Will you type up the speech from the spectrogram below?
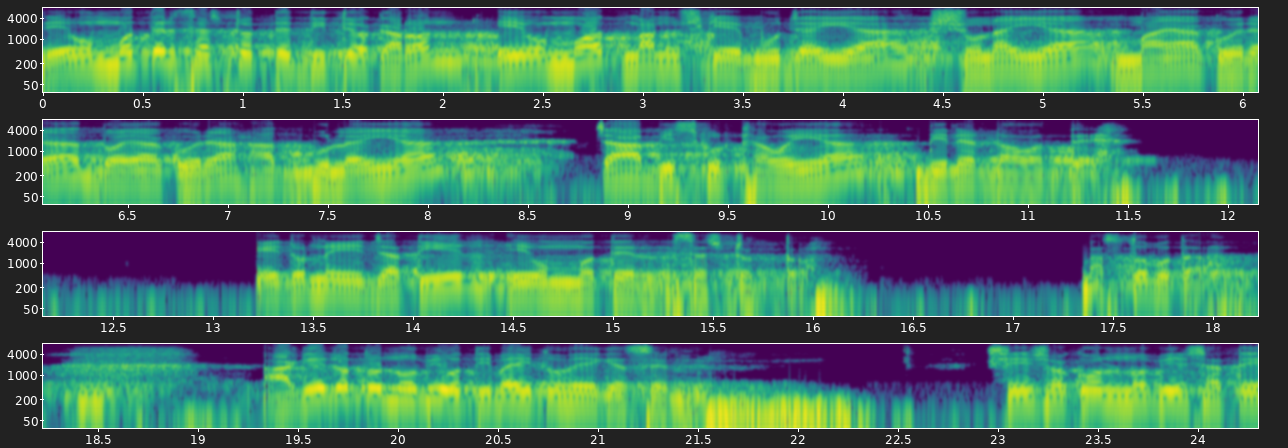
এই উম্মতের শ্রেষ্ঠত্বের দ্বিতীয় কারণ এই উম্মত মানুষকে বুঝাইয়া, শোনাইয়া, মায়া কইরা, দয়া কইরা, হাত বুলাইয়া, চা, বিস্কুট খাওয়াইয়া দিনের দাওয়াত দেয়। এই জন্য এই জাতির, এই উম্মতের শ্রেষ্ঠত্ব। বাস্তবতা। আগে যত নবী অতিবাহিত হয়ে গেছেন, সেই সকল নবীর সাথে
